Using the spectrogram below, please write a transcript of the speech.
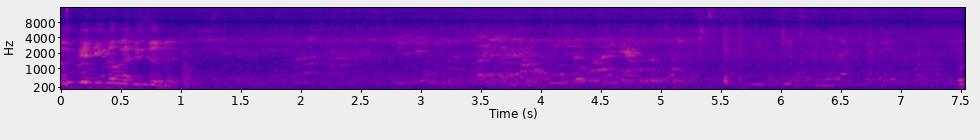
টুকে দিক হবে দুজনের বুঝা এই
